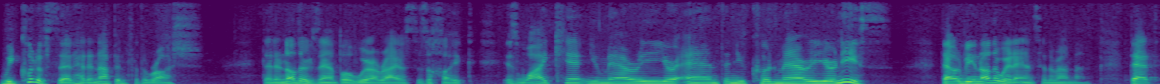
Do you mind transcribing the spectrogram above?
we could have said, had it not been for the Rosh, that another example of where Arayos is a chayk is why can't you marry your aunt and you could marry your niece? That would be another way to answer the Rambam. That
